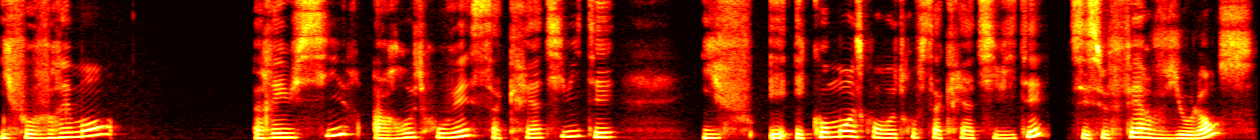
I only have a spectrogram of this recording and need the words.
il faut vraiment réussir à retrouver sa créativité et, comment est-ce qu'on retrouve sa créativité? C'est se faire violence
